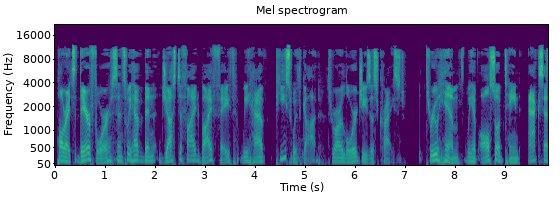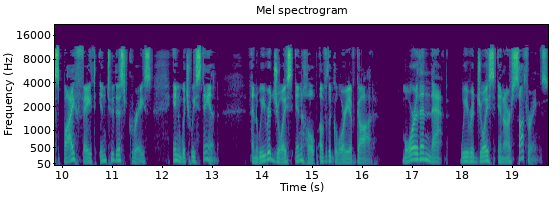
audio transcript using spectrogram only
Paul writes, Therefore, since we have been justified by faith, we have peace with God through our Lord Jesus Christ. Through him, we have also obtained access by faith into this grace in which we stand, and we rejoice in hope of the glory of God. More than that, we rejoice in our sufferings,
